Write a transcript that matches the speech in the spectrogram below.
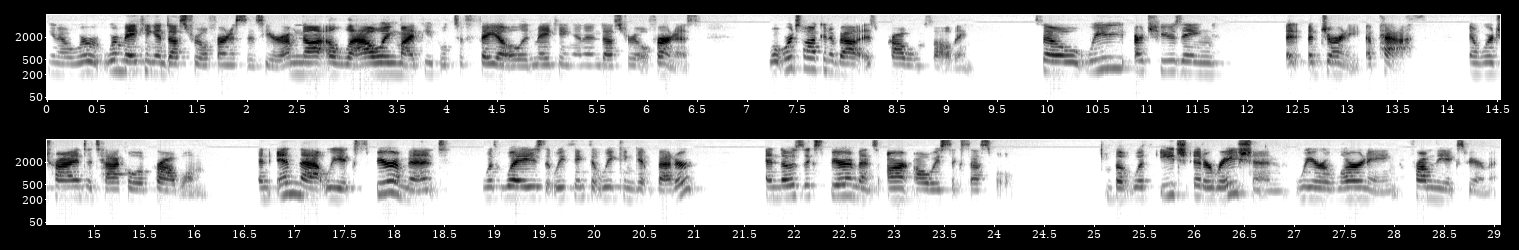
You know, we're we're making industrial furnaces here. I'm not allowing my people to fail in making an industrial furnace. What we're talking about is problem solving. So we are choosing a, a journey, a path, and we're trying to tackle a problem. And in that, we experiment with ways that we think that we can get better and those experiments aren't always successful. But with each iteration, we are learning from the experiment.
